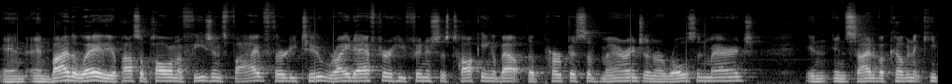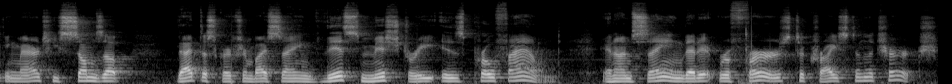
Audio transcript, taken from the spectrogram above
And, and by the way, the Apostle Paul in Ephesians 5:32, right after he finishes talking about the purpose of marriage and our roles in marriage, in, inside of a covenant keeping marriage, he sums up that description by saying, This mystery is profound. And I'm saying that it refers to Christ and the church.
